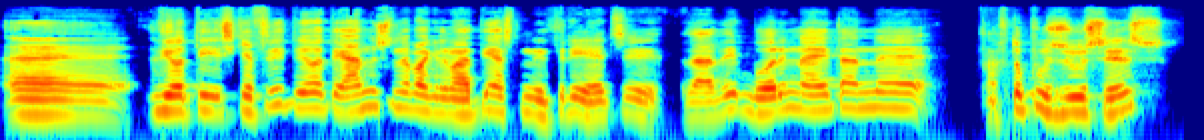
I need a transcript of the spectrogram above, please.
Ε, διότι σκεφτείτε ότι αν ήσουν επαγγελματία στην E3, έτσι, δηλαδή μπορεί να ήταν αυτό που ζούσες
